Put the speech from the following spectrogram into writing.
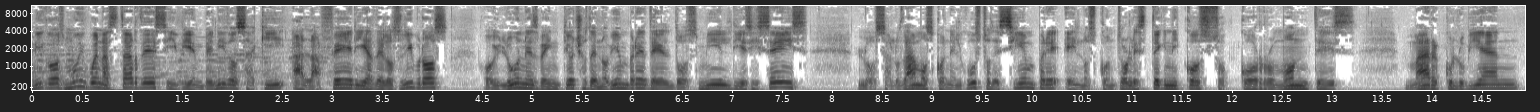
Amigos, muy buenas tardes y bienvenidos aquí a la Feria de los Libros, hoy lunes 28 de noviembre del 2016. Los saludamos con el gusto de siempre en los controles técnicos Socorro Montes, Marco Lubián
